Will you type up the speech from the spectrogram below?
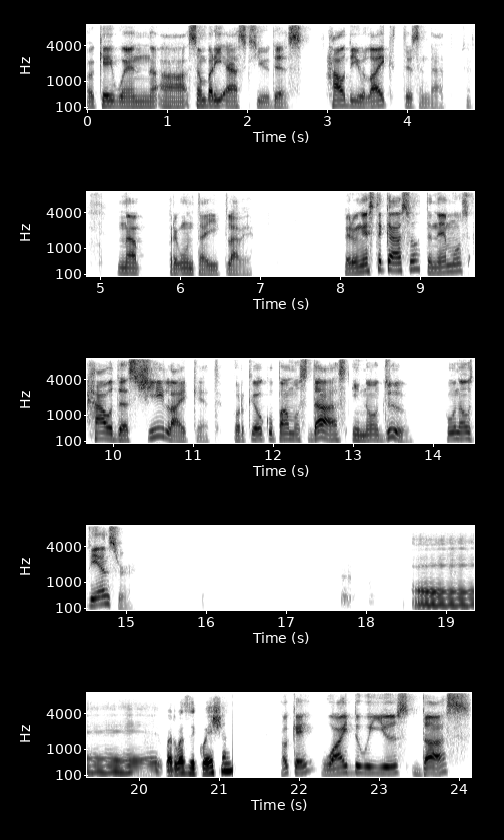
Okay, when uh, somebody asks you this, how do you like this and that? Una pregunta ahí clave. Pero en este caso tenemos how does she like it? ¿Por qué ocupamos does y no do? Who knows the answer? Uh, what was the question? Okay, why do we use does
